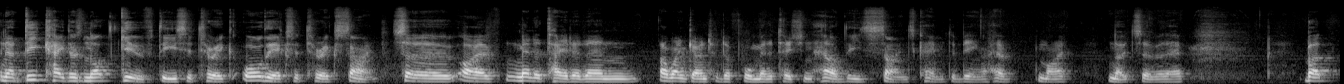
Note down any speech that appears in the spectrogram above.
Now, DK does not give the esoteric or the exoteric sign. So I've meditated, and I won't go into the full meditation how these signs came into being. I have my notes over there. But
